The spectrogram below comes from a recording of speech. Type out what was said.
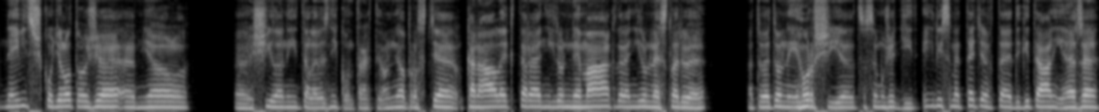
nejvíc škodilo to, že měl šílený televizní kontrakty. On měl prostě kanály, které nikdo nemá, které nikdo nesleduje. A to je to nejhorší, co se může dít. I když jsme teď v té digitální éře,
